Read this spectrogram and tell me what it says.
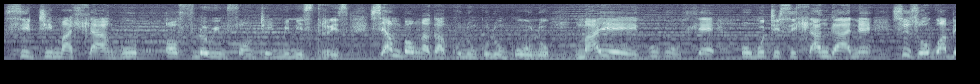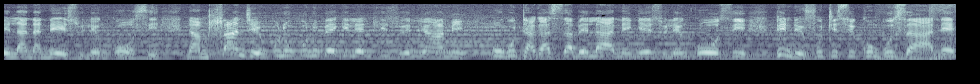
sithi mahlangu of flowing fountain ministries. Siyambonga kakhulu uNkulunkulu maye kukuhle ukuthi sihlangane sizokwabelana nezwi lenkosi. Namhlanje uNkulunkulu bekile enhlizweni yami ukuthi akasabelane ngezwi lenkosi. Phinde futhi sikhumbuzane.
